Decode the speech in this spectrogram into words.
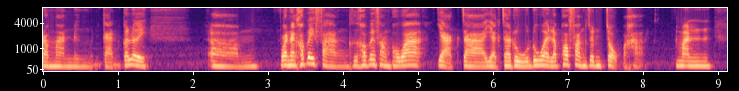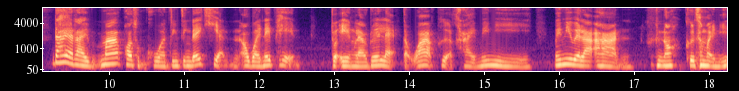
ประมาณหนึ่งเหมือนกันก็เลยวันนั้นเขาไปฟังคือเขาไปฟังเพราะว่าอยากจะอยากจะรู้ด้วย แล้วพอฟังจนจบอะค่ะ มันได้อะไรมากพอสมควรจริง ๆ ได้เขียนเอาไว้ในเพจตัวเองแล้วด้วยแหละ แต่ว่าเผื่อใครไม่มีไม่มีเวลาอ่าน เนาะคือสมัยนี้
